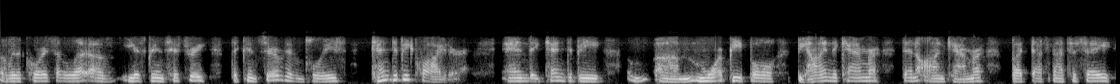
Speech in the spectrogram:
over the course of, of ESPN's history, the conservative employees tend to be quieter and they tend to be um, more people behind the camera than on camera. But that's not to say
